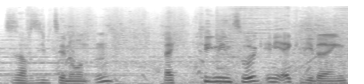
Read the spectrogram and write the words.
Jetzt ist er auf 17 unten. Vielleicht kriegen wir ihn zurück in die Ecke gedrängt.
